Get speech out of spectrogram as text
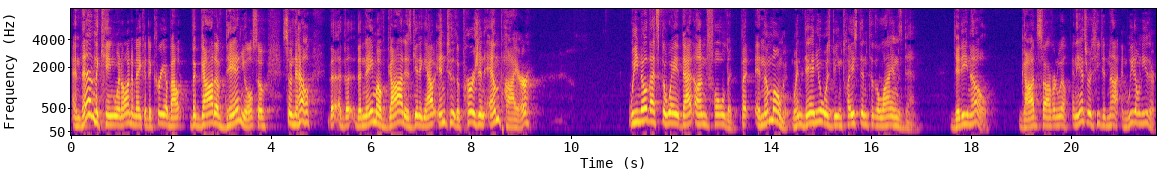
And then the king went on to make a decree about the God of Daniel. So, so now the, the, the name of God is getting out into the Persian Empire. We know that's the way that unfolded. But in the moment when Daniel was being placed into the lion's den, did he know God's sovereign will? And the answer is he did not, and we don't either.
